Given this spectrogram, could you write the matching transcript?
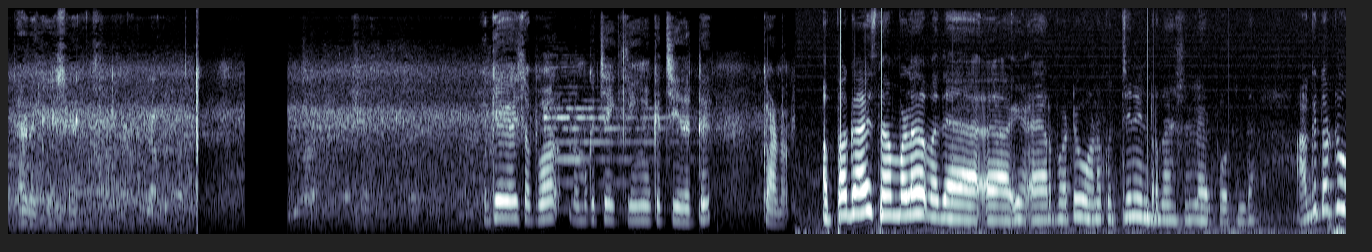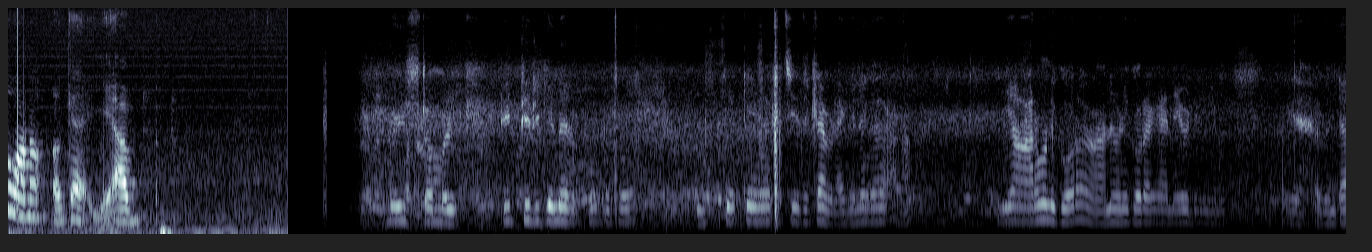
ഇതാണ് കേസ് ഓക്കെ ഗൈസ് അപ്പോൾ നമുക്ക് ചെക്കിങ് ഒക്കെ ചെയ്തിട്ട് കാണാം. അപ്പോൾ ഗൈസ് നമ്മൾ മറ്റേ എയർപോർട്ടിൽ പോകണം കൊച്ചിൻ ഇന്റർനാഷണൽ എയർപോർട്ടുണ്ട് തൊട്ട് പോകണം ഓക്കെ നമ്മൾ എത്തിയിരിക്കുന്ന എയർപോർട്ട് ഇപ്പോൾ ചെക്കിങ് ഒക്കെ ചെയ്തിട്ട് എവിടെയെങ്കിലുമൊക്കെ കാണാം. ഇനി ആറ് മണിക്കൂറോ നാല് മണിക്കൂറൊക്കെ എന്നെ വിട്ടിരിക്കണം അതിന്റെ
